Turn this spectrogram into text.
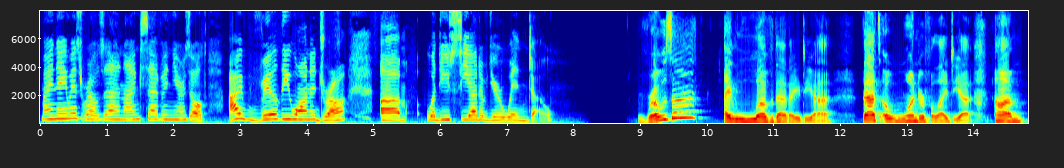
My name is Rosa, and I'm seven years old. I really want to draw. Um, what do you see out of your window? Rosa, I love that idea. That's a wonderful idea. Um,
